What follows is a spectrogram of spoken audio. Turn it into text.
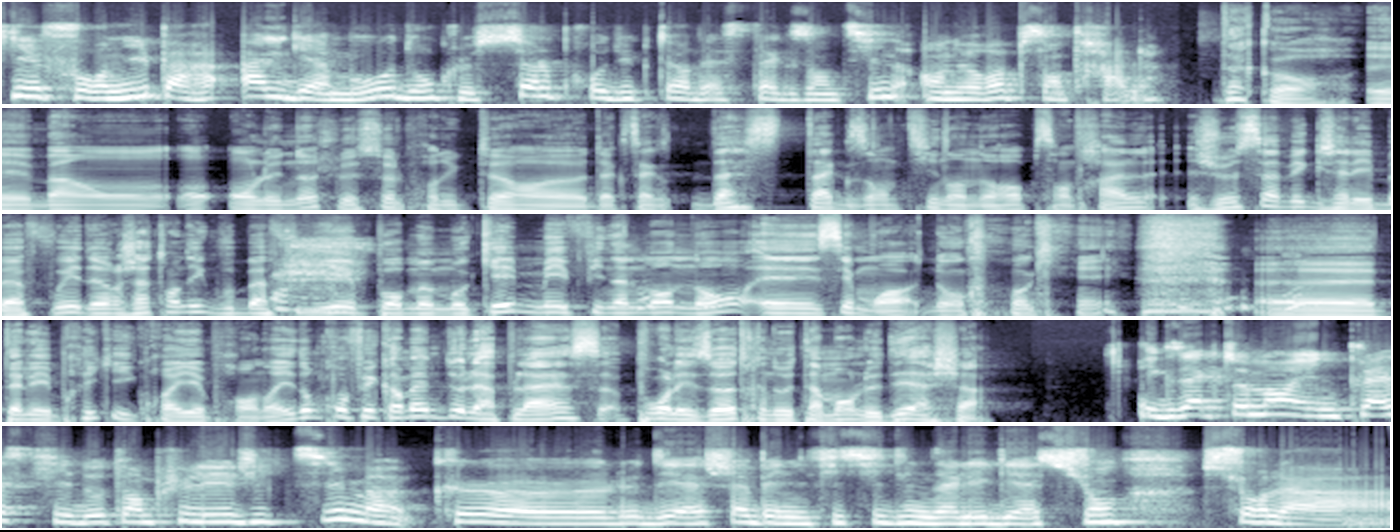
qui est fourni par Algamo, donc le seul producteur d'astaxanthine en Europe centrale. D'accord, eh ben on, le note, le seul producteur euh, d'astaxanthine en Europe centrale. Je savais que j'allais bafouer, d'ailleurs j'attendais que vous bafouiez pour me moquer, mais finalement non, et c'est moi, donc ok. Euh, tel est prix qu'il croyait prendre. Et donc on fait quand même de la place pour les autres, et notamment le DHA. Exactement, et une place qui est d'autant plus légitime que euh, le DHA bénéficie d'une allégation sur la,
